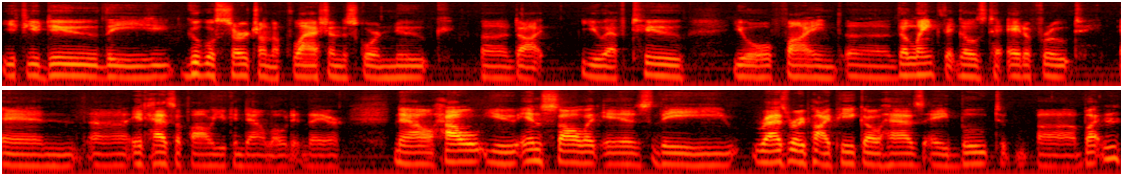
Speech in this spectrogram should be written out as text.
If you do the Google search on the flash underscore nuke uh, dot uf2, you'll find uh, the link that goes to Adafruit and uh, it has a file you can download it there. Now, how you install it is the Raspberry Pi Pico has a boot uh, button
